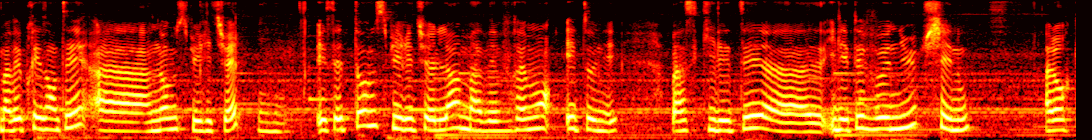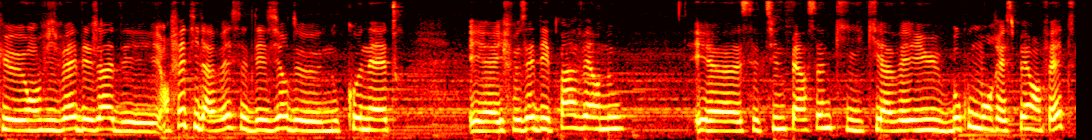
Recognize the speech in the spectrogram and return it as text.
m'avait présenté à un homme spirituel. Mhm. Et cet homme spirituel-là m'avait vraiment étonnée parce qu'il était, il était venu chez nous alors qu'on vivait déjà des... En fait, il avait ce désir de nous connaître et euh, il faisait des pas vers nous. Et euh, c'est une personne qui, avait eu beaucoup mon respect en fait.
